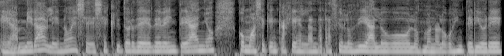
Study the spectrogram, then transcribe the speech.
es admirable, ¿no? Ese, ese escritor de, de 20 años, cómo hace que encajen en la narración los diálogos, los monólogos interiores,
